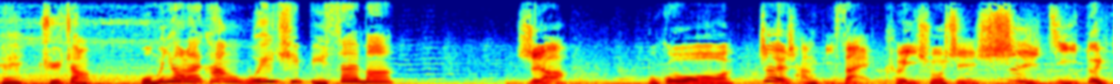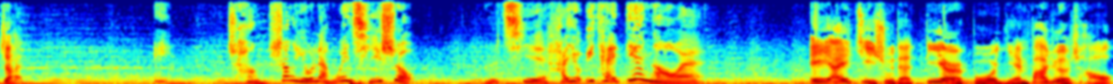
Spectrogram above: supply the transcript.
哎，局长，我们要来看围棋比赛吗？是啊，不过这场比赛可以说是世纪对战。场上有两位棋手，而且还有一台电脑。哎，AI 技术的第二波研发热潮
